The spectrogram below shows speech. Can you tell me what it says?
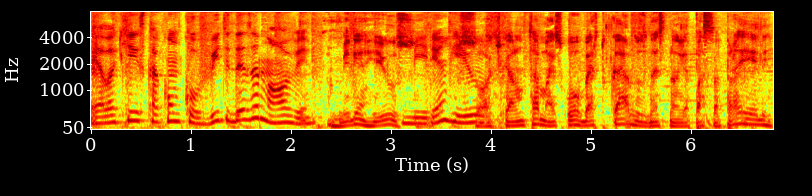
ela que está com Covid-19. Miriam Rios. Miriam Rios. Sorte que ela não tá mais com o Roberto Carlos, né? Senão ia passar pra ele.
